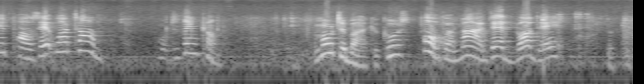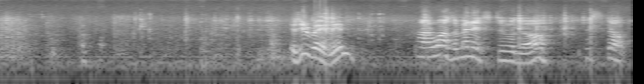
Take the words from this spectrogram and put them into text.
Deposit? What on? What do you think on? A motorbike, of course. Over my dead body. Is it raining? Well, I was a minute or two ago. Just stopped.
